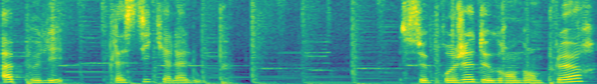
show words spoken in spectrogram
appelée Plastique à la loupe. Ce projet de grande ampleur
